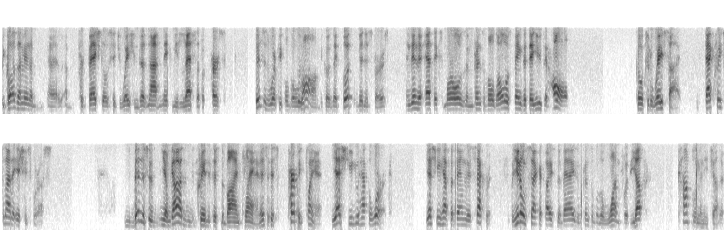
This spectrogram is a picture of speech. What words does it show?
because I'm in a, a, a professional situation does not make me less of a person. This is where people go wrong because they put business first, and then the ethics, morals, and principles, all those things that they use at home, go to the wayside. That creates a lot of issues for us. Business is, you know, God created this divine plan. It's this perfect plan. Yes, you do have to work. Yes, you have the family is separate, but you don't sacrifice the values and principles of one for the other. Complement each other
